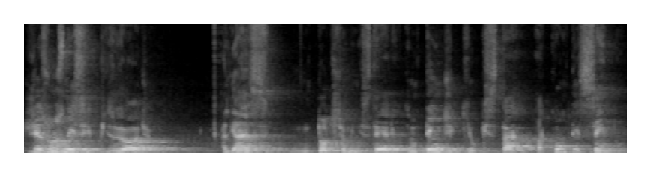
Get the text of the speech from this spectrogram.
Jesus, nesse episódio, aliás, em todo o seu ministério, entende que o que está acontecendo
